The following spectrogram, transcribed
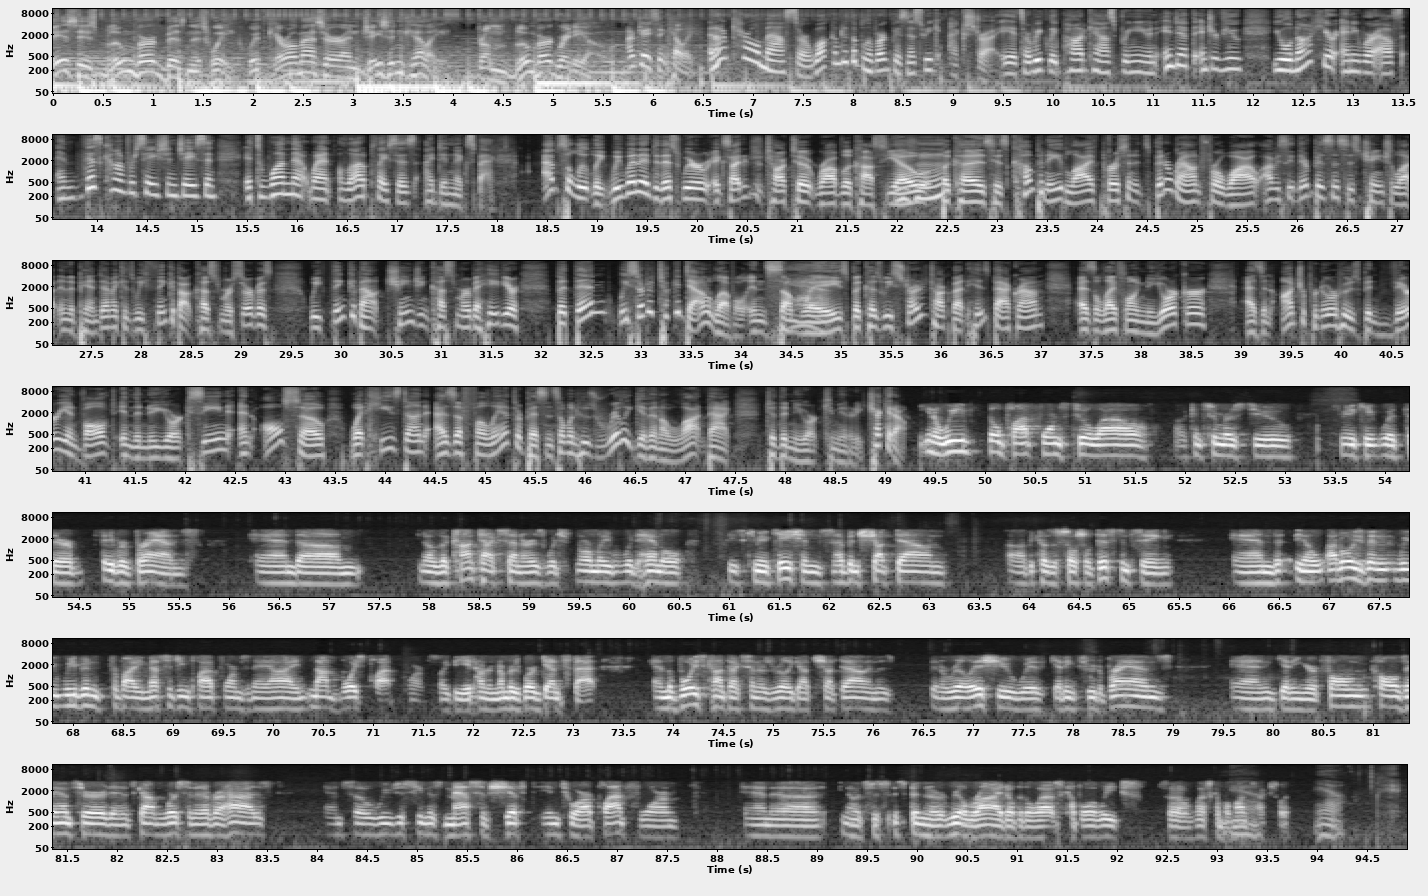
This is Bloomberg Businessweek with Carol Massar and Jason Kelly from Bloomberg Radio. I'm Jason Kelly. And I'm Carol Massar. Welcome to the Bloomberg Businessweek Extra. It's our weekly podcast bringing you an in depth interview you will not hear anywhere else. And this conversation, Jason, it's one that went a lot of places I didn't expect. Absolutely. We went into this. We were excited to talk to Rob LoCascio mm-hmm. because his company, LivePerson, it's been around for a while. Obviously, their business has changed a lot in the pandemic as we think about customer service. We think about changing customer behavior. But then we sort of took it down a level in some yeah. ways because we started to talk about his background as a lifelong New Yorker, as an entrepreneur who's been very involved in the New York scene, and also what he's done as a philanthropist and someone who's really given a lot back to the New York community. Check it out. You know, we build platforms to allow uh, consumers to communicate with their favorite brands. And, um, you know, the contact centers, which normally would handle these communications, have been shut down uh, because of social distancing. And, you know, I've always been, we, we've been providing messaging platforms and AI, not voice platforms like the 800 numbers. We're against that. And the voice contact centers really got shut down and there's been a real issue with getting through to brands and getting your phone calls answered, and it's gotten worse than it ever has. And so we've just seen this massive shift into our platform, and uh, you know, it's just it's been a real ride over the last couple of weeks. So last couple of yeah. months, actually. Yeah.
